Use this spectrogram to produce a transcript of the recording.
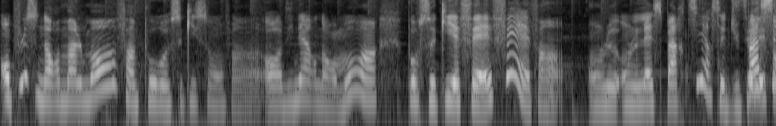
En plus, normalement, enfin pour ceux qui sont enfin ordinaires, normaux, hein, pour ce qui est fait est fait. Enfin, on le, on le laisse partir, c'est du passé,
